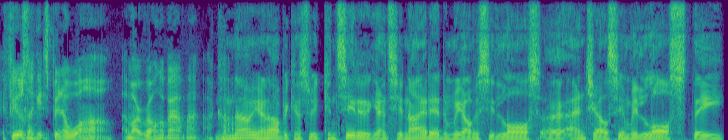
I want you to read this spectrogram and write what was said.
It feels like it's been a while. Am I wrong about that? I can't. No, you're not because we conceded against United and we obviously lost uh, and Chelsea and we lost the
